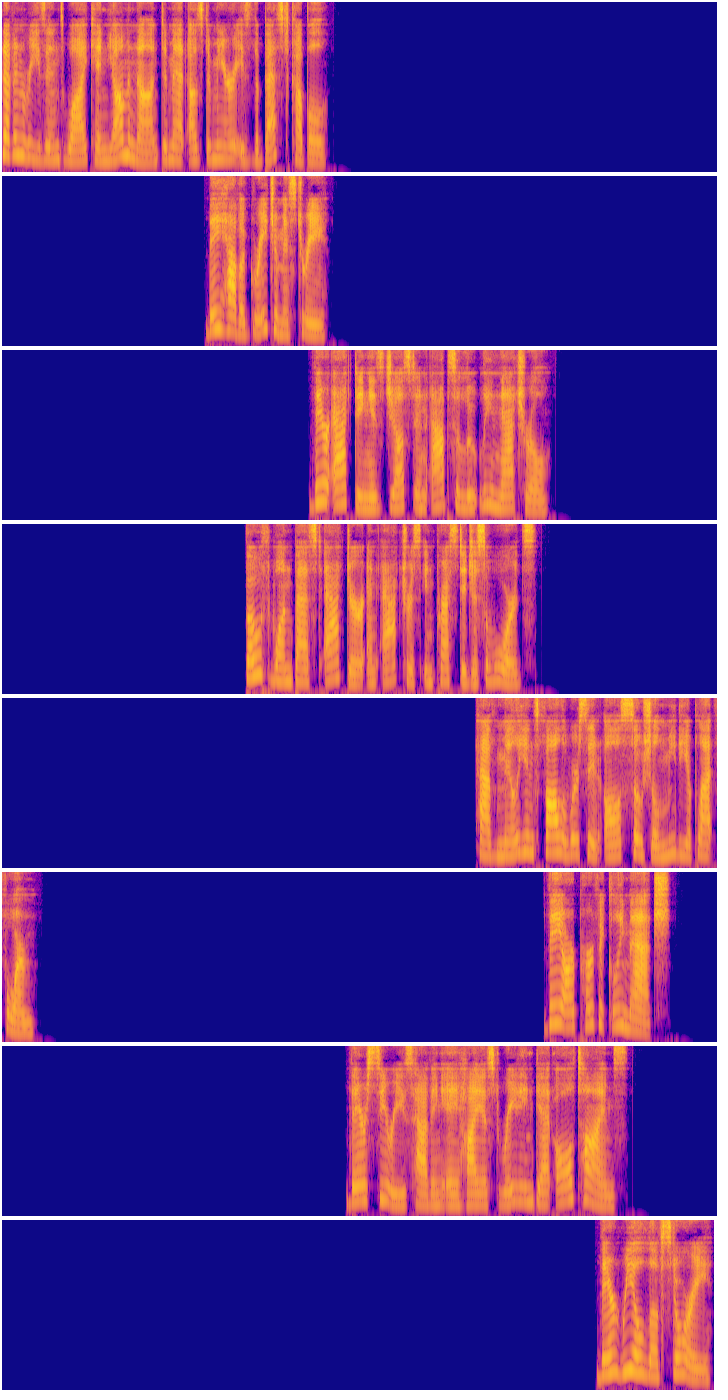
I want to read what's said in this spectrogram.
7 Reasons Why Can Yaman and Demet Özdemir is the best couple. They have a great chemistry. Their acting is just and absolutely natural. Both won Best Actor and Actress in prestigious awards. Have millions followers in all social media platform. They are perfectly matched. Their series having a highest rating at all times. Their real love story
